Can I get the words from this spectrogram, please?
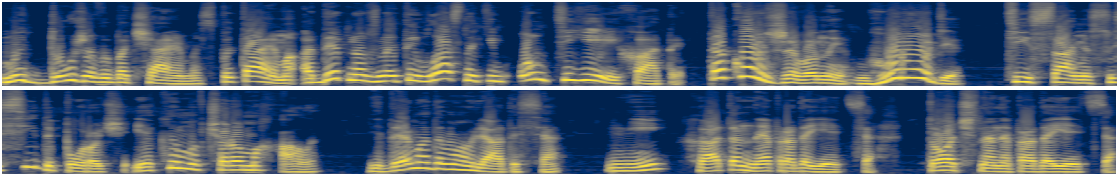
Ми дуже вибачаємось, питаємо, а де б нам знайти власників он тієї хати. Так ось же вони, в городі, ті самі сусіди поруч, яким ми вчора махали. Йдемо домовлятися. Ні, хата не продається. Точно не продається,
